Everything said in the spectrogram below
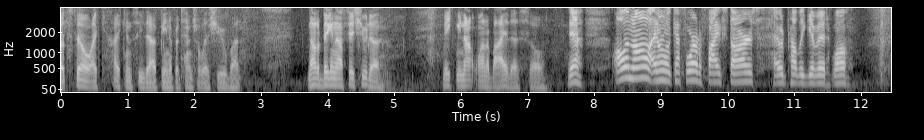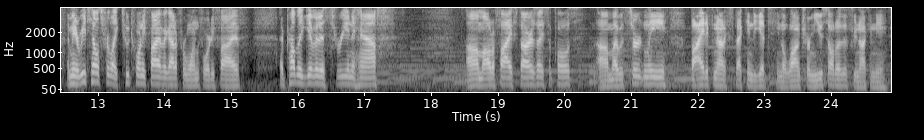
but still I, I can see that being a potential issue but not a big enough issue to make me not want to buy this so yeah. All in all I don't know it got four out of five stars. I would probably give it well I mean it retails for like 225 I got it for 145 I'd probably give it a three and a half um, out of five stars I suppose. Um, I would certainly buy it if you're not expecting to get you know long-term use out of it if you're not going to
